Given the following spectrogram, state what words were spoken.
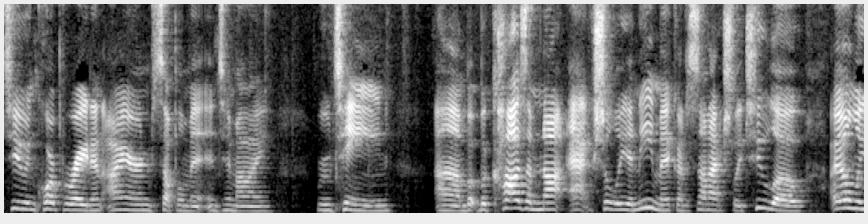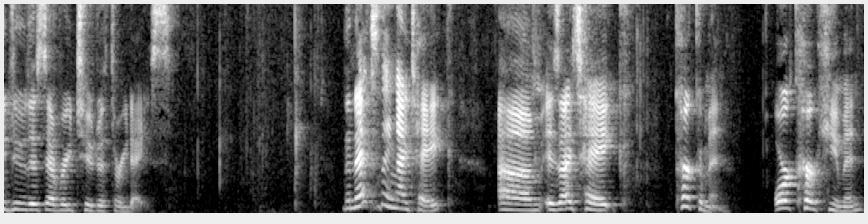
to incorporate an iron supplement into my routine. Um, but because I'm not actually anemic and it's not actually too low, I only do this every two to three days. The next thing I take um, is I take curcumin or curcumin.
